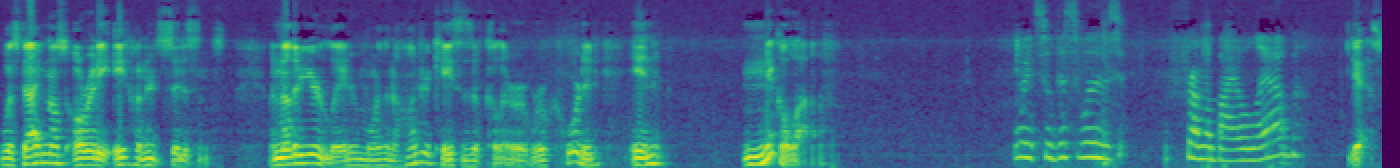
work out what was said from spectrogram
Was diagnosed already 800 citizens. Another year later, more than 100 cases of cholera were recorded in Nikolov. Wait, so this was from a biolab? Yes.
